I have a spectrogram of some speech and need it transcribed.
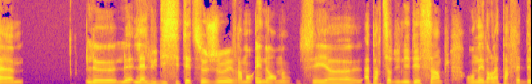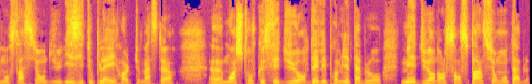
Euh, le, la, la ludicité de ce jeu est vraiment énorme. C'est euh, à partir d'une idée simple, on est dans la parfaite démonstration du easy to play, hard to master. Euh, moi, je trouve que c'est dur dès les premiers tableaux, mais dur dans le sens pas insurmontable.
